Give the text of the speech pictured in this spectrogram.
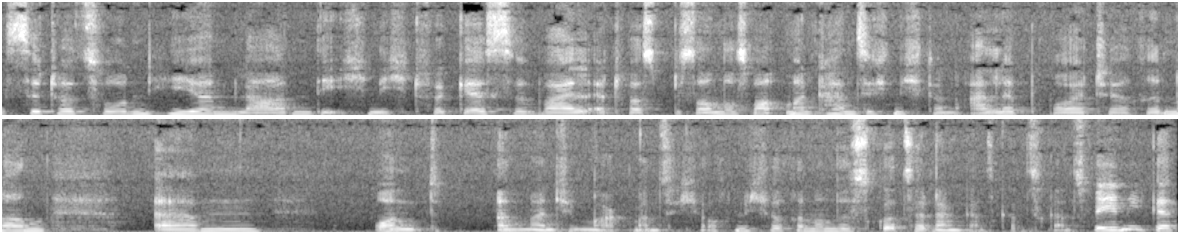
Situationen hier im Laden, die ich nicht vergesse, weil etwas Besonderes war. Man kann sich nicht an alle Bräute erinnern ähm, und an manche mag man sich auch nicht erinnern. Das ist Gott sei Dank ganz, ganz, ganz wenige. Äh,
